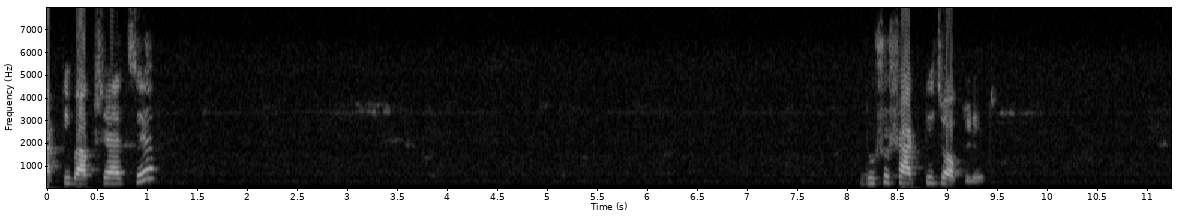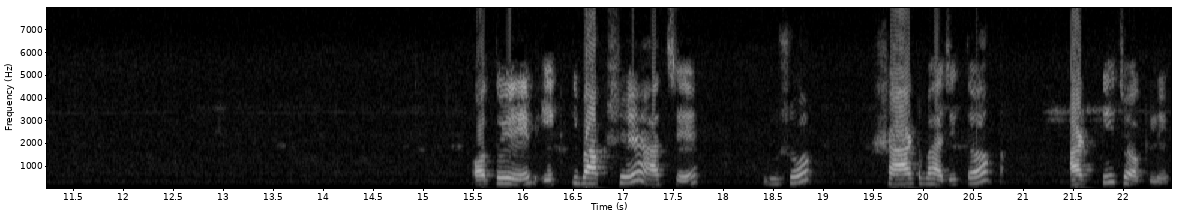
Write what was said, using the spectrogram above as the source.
আটটি বাক্সে আছে দুশো ষাটটি চকলেট। অতএব একটি বাক্সে আছে দুশো ষাট ভাজিত আটটি চকলেট।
